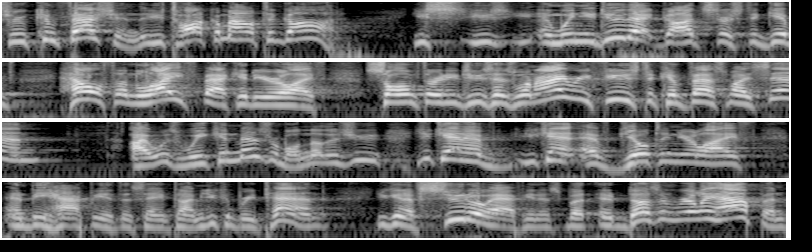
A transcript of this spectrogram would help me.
through confession. You talk them out to God. You, you, and when you do that, God starts to give health and life back into your life. Psalm 32 says, When I refused to confess my sin, I was weak and miserable. In other words, you, you, can't have, you can't have guilt in your life and be happy at the same time. You can pretend, you can have pseudo happiness, but it doesn't really happen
